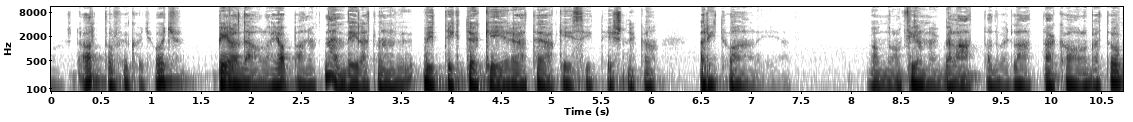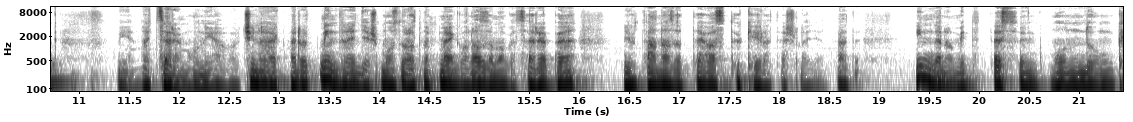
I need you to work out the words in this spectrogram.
Most attól függ, hogy hogy például a japánok nem véletlenül vitték tökére a teakészítésnek a, a rituáléját. Gondolom filmekben láttad, vagy látták a hallgatók, milyen nagy ceremóniával csinálják, mert ott minden egyes mozdulatnak megvan az a maga szerepe, hogy utána az a te az tökéletes legyen. Tehát minden, amit teszünk, mondunk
